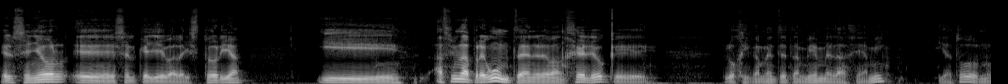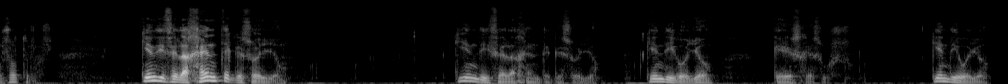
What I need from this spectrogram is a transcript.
el Señor eh, es el que lleva la historia y hace una pregunta en el Evangelio que lógicamente también me la hace a mí y a todos nosotros. ¿Quién dice la gente que soy yo? ¿Quién dice la gente que soy yo? ¿Quién digo yo que es Jesús? ¿Quién digo yo?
